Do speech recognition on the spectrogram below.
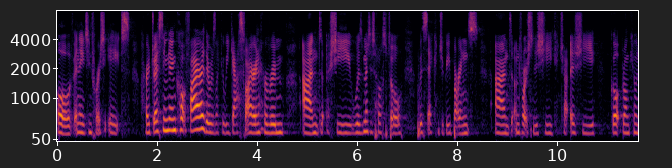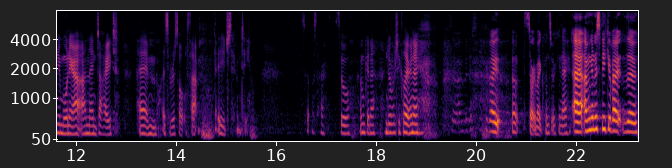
of in 1848, her dressing gown caught fire. There was like a wee gas fire in her room, and she was admitted to hospital with second degree burns. And unfortunately, she, she got bronchial pneumonia and then died um, as a result of that at age 70. So that was her. So I'm going to hand over to Claire now. So I'm going to speak about, oh, sorry, microphone's working now. Uh, I'm going to speak about the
